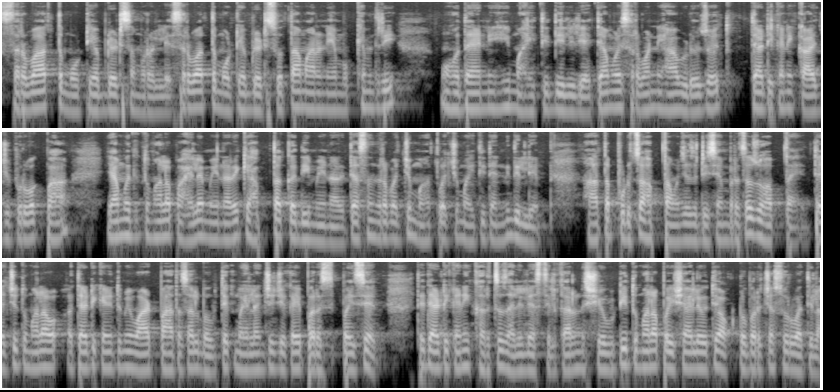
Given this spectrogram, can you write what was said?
सर्वात मोठी अपडेट समोर आली आहे. सर्वात मोठी अपडेट स्वतः माननीय मुख्यमंत्री महोदयांनी ही माहिती दिलेली आहे. त्यामुळे सर्वांनी हा व्हिडिओ जो आहे त्या ठिकाणी काळजीपूर्वक पहा. यामध्ये तुम्हाला पाहायला मिळणार आहे की हप्ता कधी मिळणार आहे. त्या संदर्भाची महत्त्वाची माहिती त्यांनी दिली आहे. हा आता पुढचा हप्ता म्हणजेच डिसेंबरचा जो हप्ता आहे त्याची तुम्हाला त्या ठिकाणी तुम्ही वाट पाहत असाल बहुतेक महिलांचे जे काही परस पैसे आहेत ते त्या ठिकाणी खर्च झालेले असतील. कारण शेवटी तुम्हाला पैसे आले होते ऑक्टोबरच्या सुरुवातीला.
